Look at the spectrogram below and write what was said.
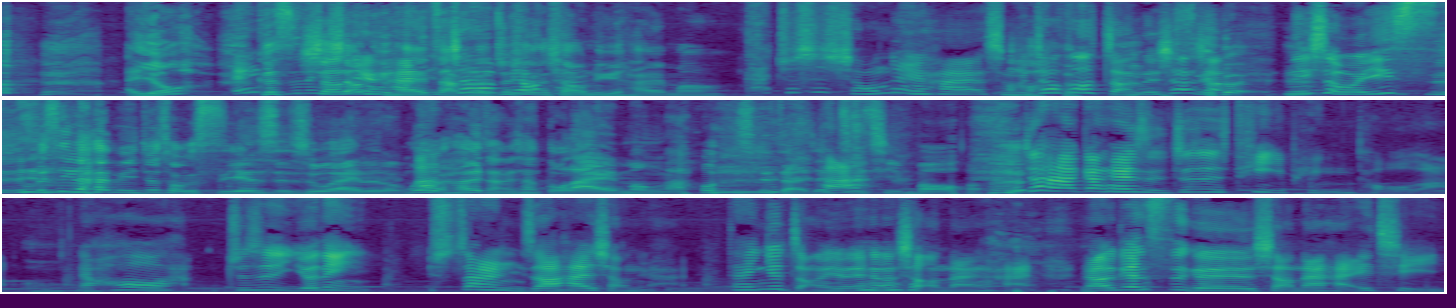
哎呦，哎、欸，可是那个小女孩长得就像小女孩吗？她就是小女孩。什么叫做长得像小？哦、你什么意思？不是因为她明明就从实验室出来的，我以为她会长得像哆啦 A 梦啊，或者是长得像机器猫。就她刚开始就是剃平头啦，哦、然后就是有点，虽然你知道她是小女孩，但又长得有点像小男孩。然后跟四个小男孩一起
